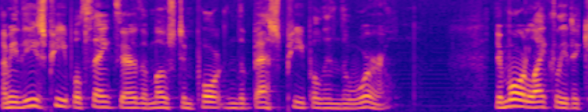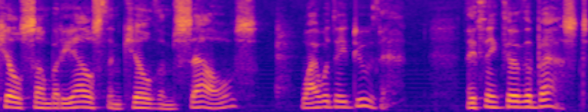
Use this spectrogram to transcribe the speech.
I mean, these people think they're the most important, the best people in the world. They're more likely to kill somebody else than kill themselves. Why would they do that? They think they're the best.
